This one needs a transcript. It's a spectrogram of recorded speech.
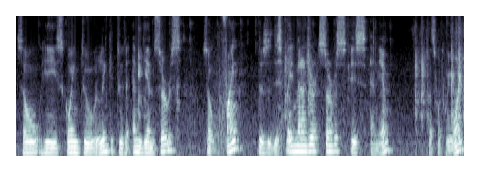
so he's going to link it to the MDM service. So fine this is display manager service is MDM that's what we want.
